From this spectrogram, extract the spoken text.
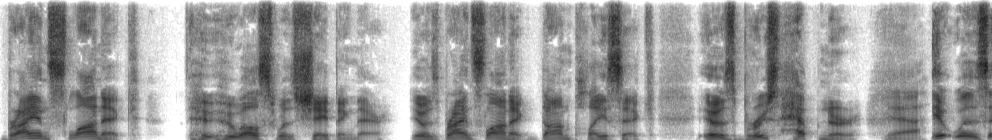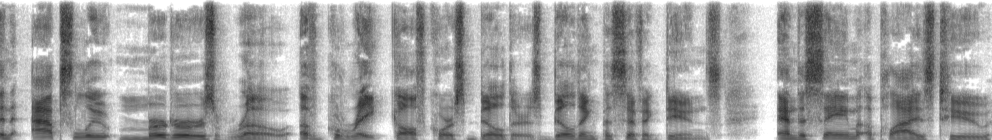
Brian Slawnik, who, who else was shaping there? It was Brian Slawnik, Don Placek. It was Bruce Hepner. Yeah. It was an absolute murderer's row of great golf course builders building Pacific Dunes. And the same applies to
